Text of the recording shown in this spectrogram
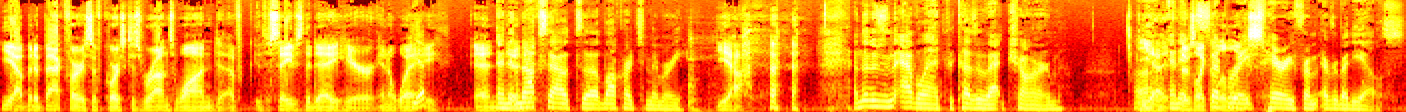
Yeah, but it backfires, of course, because Ron's wand uh, saves the day here in a way, Yep. and and it knocks out uh, Lockhart's memory. yeah, And then there's an avalanche because of that charm. Uh, Yeah, and there's it like a little separates ex- Harry from everybody else.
